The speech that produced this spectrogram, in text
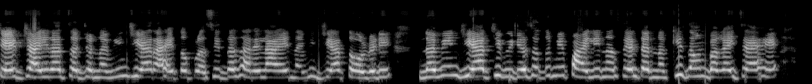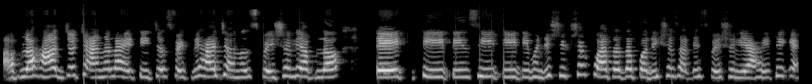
टेट जाहिरातचा जो नवीन जी आर आहे तो प्रसिद्ध झालेला आहे. नवीन जी आर तर ऑलरेडी नवीन जी आर ची व्हिडिओ जर तुम्ही पाहिली नसेल तर नक्की जाऊन बघायचे आहे. आपला हा जो चॅनल आहे टीचर्स फॅक्टरी हा चॅनल स्पेशली आपलं TET T T C T T म्हणजे शिक्षक पात्रता परीक्षेसाठी स्पेशली आहे. ठीक आहे?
